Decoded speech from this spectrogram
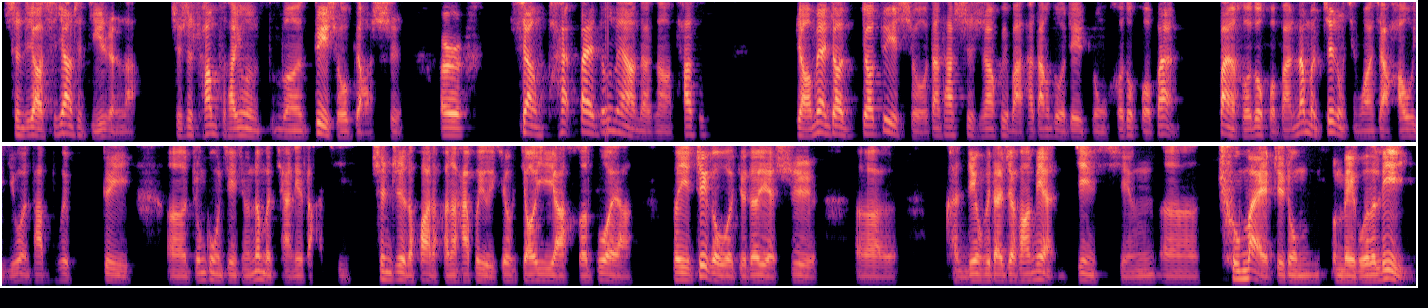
甚至要实际上是敌人了。只是川普他用呃对手表示，而像拜拜登那样的呢，他表面叫叫对手，但他事实上会把他当做这种合作伙伴、半合作伙伴。那么这种情况下，毫无疑问，他不会对呃中共进行那么强烈打击，甚至的话呢，可能还会有一些交易啊、合作呀。所以这个我觉得也是呃。肯定会在这方面进行呃出卖这种美国的利益，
